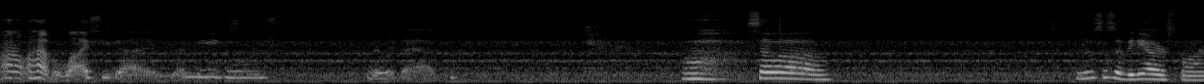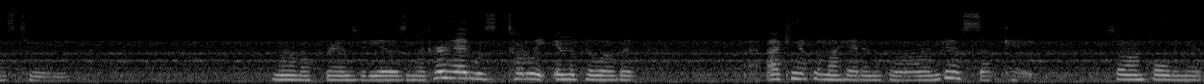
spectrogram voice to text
I don't have a life, you guys. I need one. Really bad. so, uh, this is a video response to one of my friend's videos, and like her head was totally in the pillow, but I can't put my head in the pillow or I'm gonna suffocate so I'm holding it.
